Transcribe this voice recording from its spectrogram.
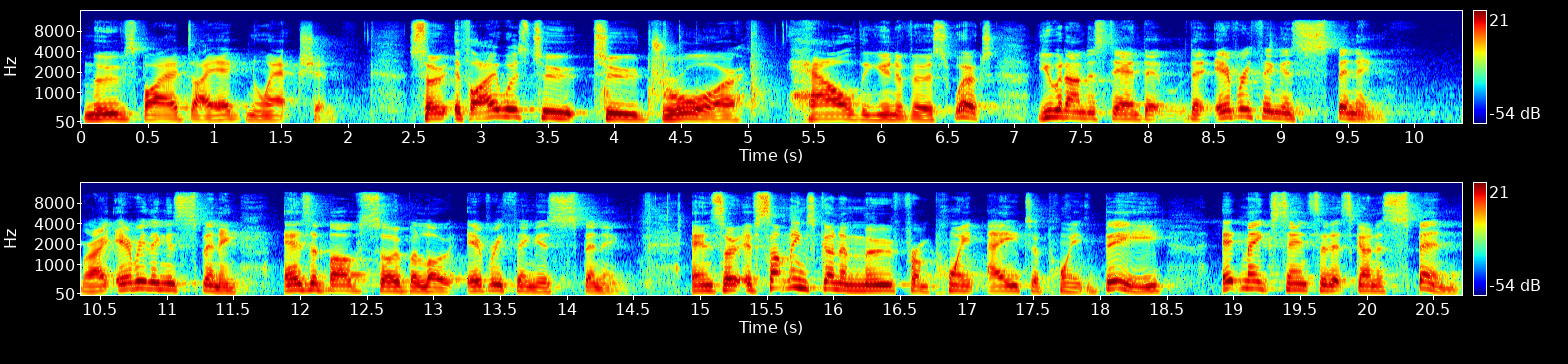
moves by a diagonal action. So if I was to, to draw how the universe works, you would understand that, that everything is spinning, right? Everything is spinning. As above, so below. Everything is spinning. And so if something's going to move from point A to point B, it makes sense that it's going to spin.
